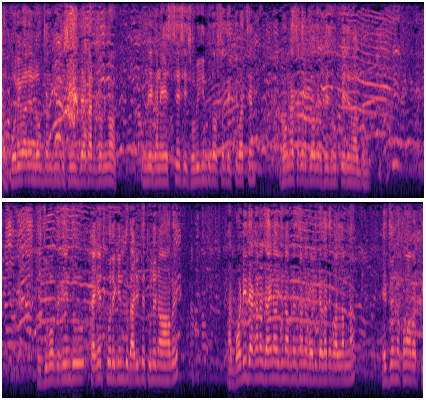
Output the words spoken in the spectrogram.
তার পরিবারের লোকজন কিন্তু শেষ দেখার জন্য কিন্তু এখানে এসছে। সেই ছবি কিন্তু দর্শক দেখতে পাচ্ছেন গঙ্গাসাগর ব্লগের ফেসবুক পেজের মাধ্যমে। এই যুবককে কিন্তু প্যাকেজ করে কিন্তু গাড়িতে তুলে নেওয়া হবে। আর বডি দেখানো যায় না, ওই জন্য আপনাদের সামনে বডি দেখাতে পারলাম না। এর জন্য ক্ষমা প্রার্থী।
